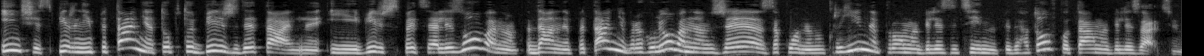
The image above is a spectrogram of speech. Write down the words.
інші спірні питання, тобто більш детальне і більш спеціалізовано, дане питання врегульовано вже законом України про мобілізаційну підготовку та мобілізацію,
